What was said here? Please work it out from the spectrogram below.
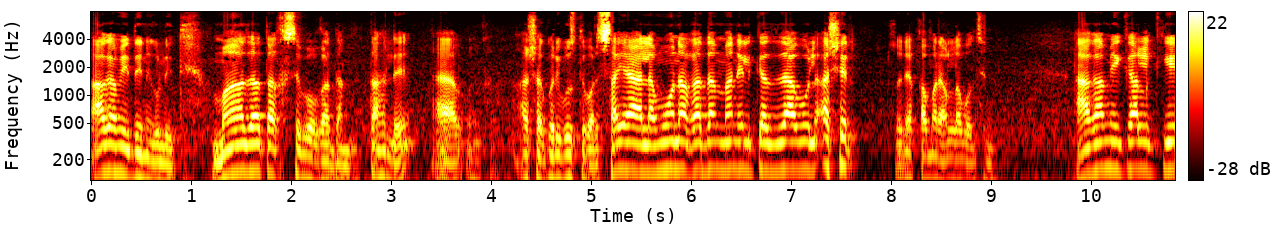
আগামী দিনগুলিতে। মা যা তাকসে গাদান, তাহলে আশা করি বুঝতে পারছি। সায়া আলামোনা গাদাম মানিল কাজাবুল আশের। সুরে কামার, আল্লাহ বলছেন, আগামীকালকে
